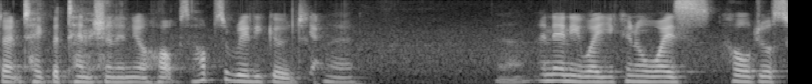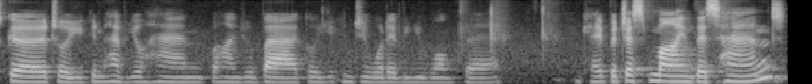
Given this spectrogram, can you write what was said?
Don't take the tension in your hops. Hops are really good. Yeah. Yeah. Yeah. And anyway, you can always hold your skirt or you can have your hand behind your back or you can do whatever you want there. Okay, but just mind this hand.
